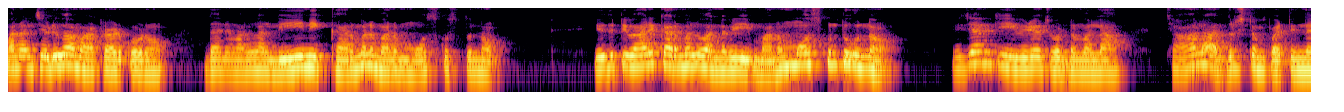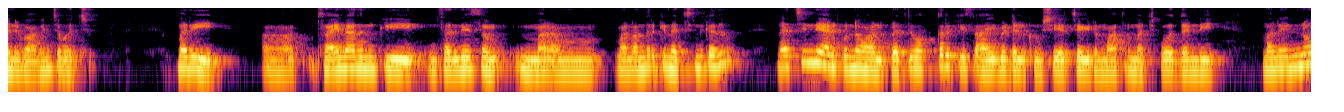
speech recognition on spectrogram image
మనం చెడుగా మాట్లాడుకోవడం దానివల్ల లేని కర్మలు మనం మోసుకొస్తున్నాం. ఎదుటివారి కర్మలు అన్నవి మనం మోసుకుంటూ ఉన్నాం. నిజానికి ఈ వీడియో చూడడం వల్ల చాలా అదృష్టం పట్టిందని భావించవచ్చు. మరి సాయినాథునికి సందేశం మన మనందరికీ నచ్చింది కదా? నచ్చింది అనుకున్న వాళ్ళు ప్రతి ఒక్కరికి సాయి బిడ్డలకు షేర్ చేయడం మాత్రం మర్చిపోవద్దండి. మన ఎన్నో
